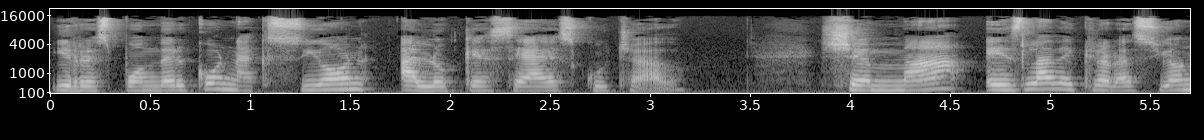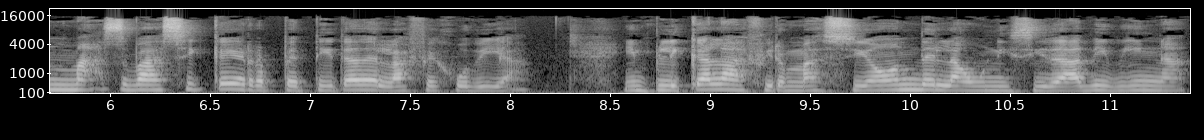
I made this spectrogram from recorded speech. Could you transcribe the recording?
y responder con acción a lo que se ha escuchado. Shema es la declaración más básica y repetida de la fe judía. Implica la afirmación de la unicidad divina,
